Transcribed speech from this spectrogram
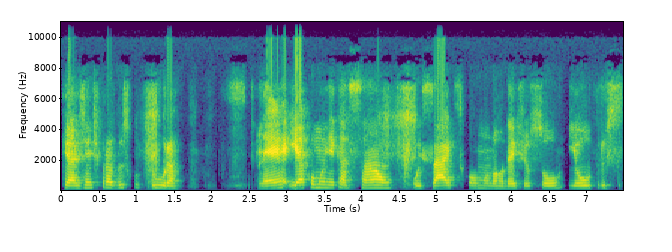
que a gente produz cultura né? E a comunicação, os sites como Nordeste Eu Sou e outros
